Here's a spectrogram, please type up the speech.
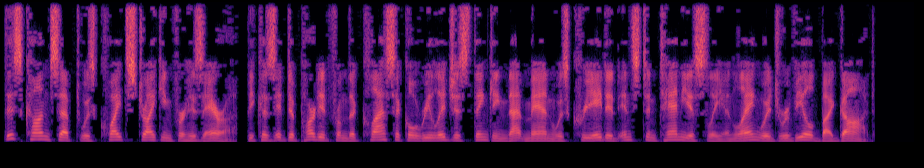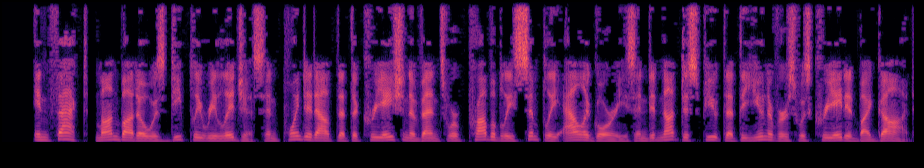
This concept was quite striking for his era, because it departed from the classical religious thinking that man was created instantaneously and language revealed by God. In fact, Monboddo was deeply religious and pointed out that the creation events were probably simply allegories and did not dispute that the universe was created by God.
